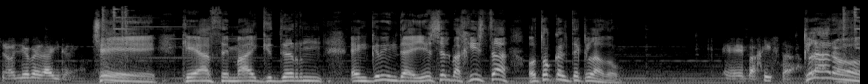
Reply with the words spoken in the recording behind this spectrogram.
Se nos lleva el aire. Sí, ¿qué hace Mike Dern en Green Day? ¿Es el bajista o toca el teclado? Eh, bajista. ¡Claro!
